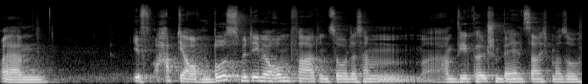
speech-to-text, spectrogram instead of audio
ähm, ihr habt ja auch einen Bus, mit dem ihr rumfahrt und so, das haben, haben wir Kölschen Bands, sag ich mal so.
